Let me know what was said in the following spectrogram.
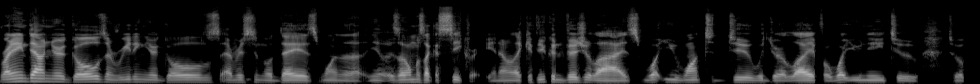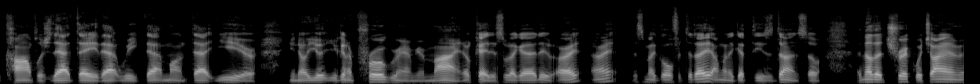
writing down your goals and reading your goals every single day is one of the you know is almost like a secret you know like if you can visualize what you want to do with your life or what you need to to accomplish that day that week that month that year you know you're, you're going to program your mind okay this is what i got to do. All right all right this is my goal for today i'm going to get these done. So another trick which i am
